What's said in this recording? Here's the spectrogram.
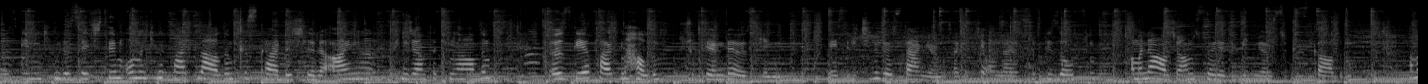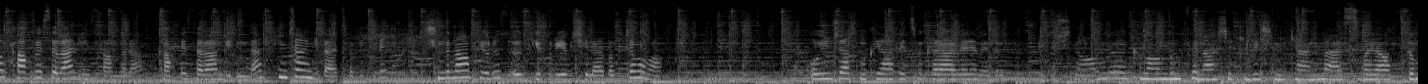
Özge'ninkini de seçtim. Onunkini farklı aldım. Kız kardeşleri aynı fincan takımını aldım. Özge'ye farklı aldım. Şu pembe Özge'nin. Neyse içini göstermiyorum tabii ki. Onlara sürpriz olsun. Ama ne alacağımı söyledim. Bilmiyorum sürpriz kaldı. Ama kahve seven insanlara, kahve seven birinden fincan gider tabii ki. Şimdi ne yapıyoruz? Özge Duru'ya bir şeyler bakacağım ama oyuncak mı, kıyafet mi karar veremedim. Ve yakalandım fena şekilde. Şimdi kendimi Elsiva'ya attım.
